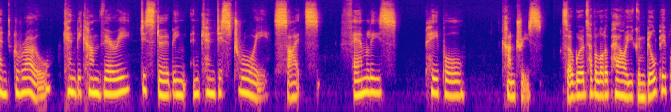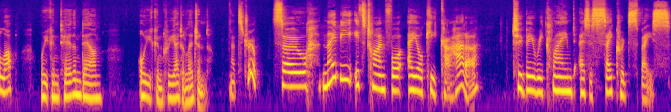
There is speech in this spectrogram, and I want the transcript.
and grow can become very disturbing and can destroy sites families, people, countries. So words have a lot of power. You can build people up, or you can tear them down, or you can create a legend. That's true. So maybe it's time for Aokigahara to be reclaimed as a sacred space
